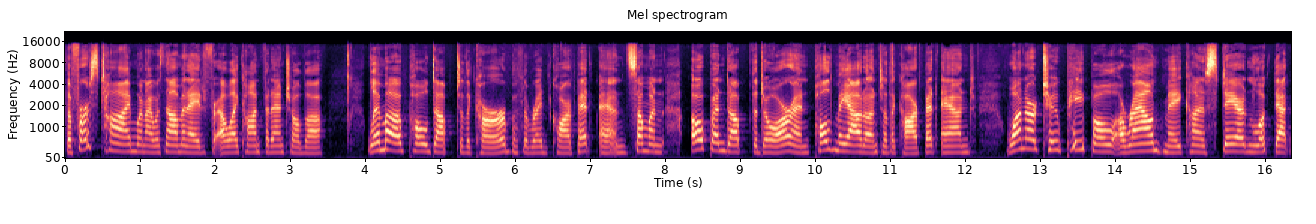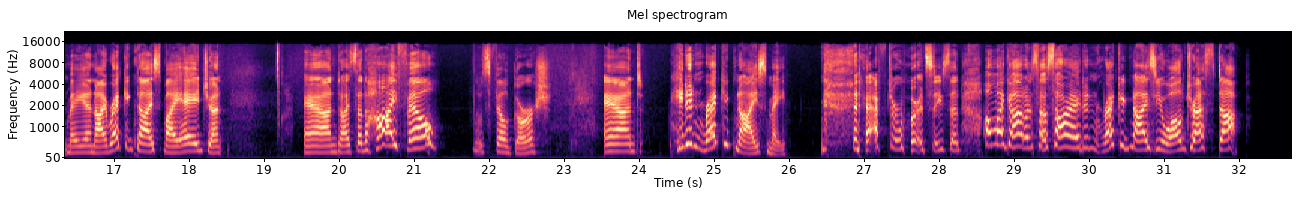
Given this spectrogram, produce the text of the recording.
the first time when I was nominated for LA Confidential, the limo pulled up to the curb, the red carpet, and someone opened up the door and pulled me out onto the carpet. And one or two people around me kind of stared and looked at me, and I recognized my agent. And I said, Hi, Phil. It was Phil Gersh. And he didn't recognize me. And afterwards, he said, Oh my God, I'm so sorry I didn't recognize you all dressed up.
